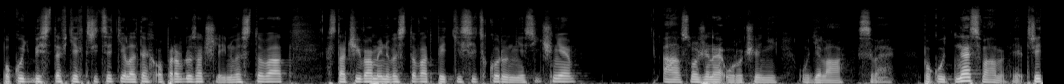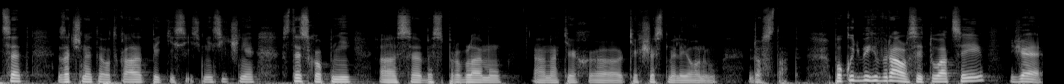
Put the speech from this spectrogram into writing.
pokud byste v těch 30 letech opravdu začali investovat, stačí vám investovat 5000 korun měsíčně a složené úročení udělá své. Pokud dnes vám je 30, začnete odkládat 5000 měsíčně, jste schopni eh, se bez problému eh, na těch, eh, těch 6 milionů dostat. Pokud bych vybral situaci, že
